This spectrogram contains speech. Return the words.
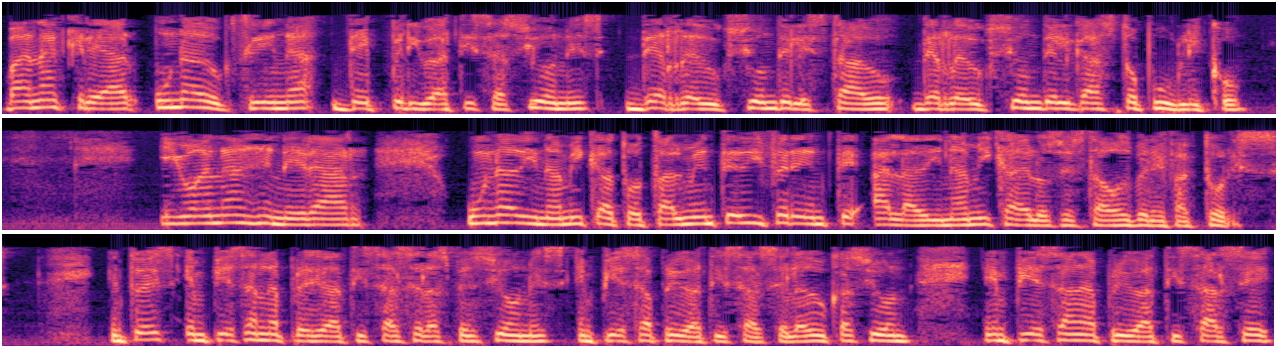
van a crear una doctrina de privatizaciones, de reducción del Estado, de reducción del gasto público y van a generar una dinámica totalmente diferente a la dinámica de los estados benefactores. Entonces empiezan a privatizarse las pensiones, empieza a privatizarse la educación, empiezan a privatizarse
